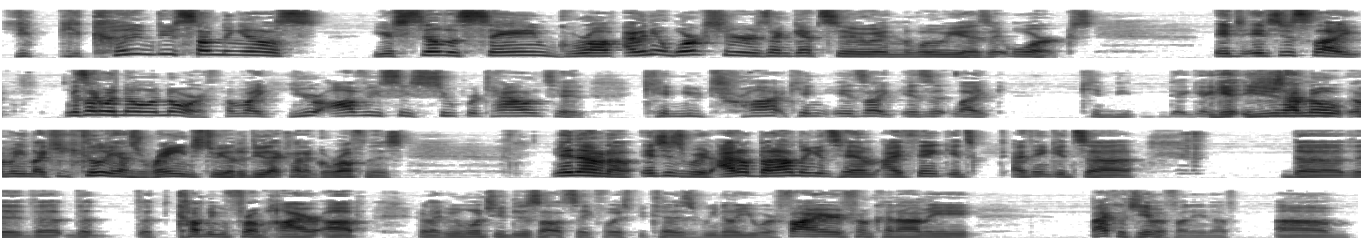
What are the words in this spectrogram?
you you couldn't do something else. You're still the same gruff. I mean, it works for Zangetsu and who he is. It works. It, it's just like it's like with Nolan North. I'm like, you're obviously super talented. Can you try? Can it's like, is it like, can you? You just have no. I mean, like he clearly has range to be able to do that kind of gruffness. And I don't know. It's just weird. I don't, but I don't think it's him. I think it's. I think it's uh, the the the the, the coming from higher up. They're like, we want you to do this solid snake voice because we know you were fired from Konami by Kojima. Funny enough. Um.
